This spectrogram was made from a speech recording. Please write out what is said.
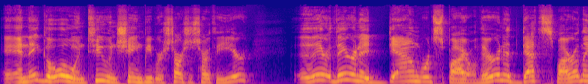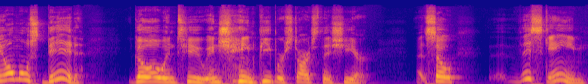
and they go 0 2 and Shane Bieber starts to start the year, they're, they're in a downward spiral. They're in a death spiral, and they almost did go 0 2 and Shane Bieber starts this year. So this game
